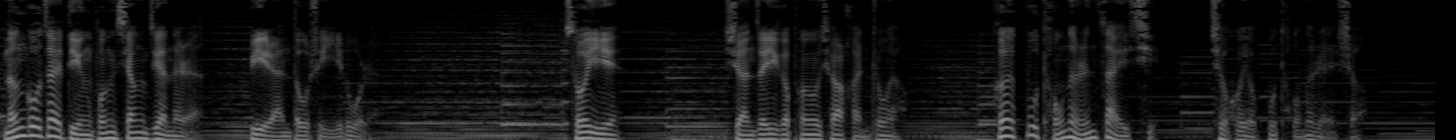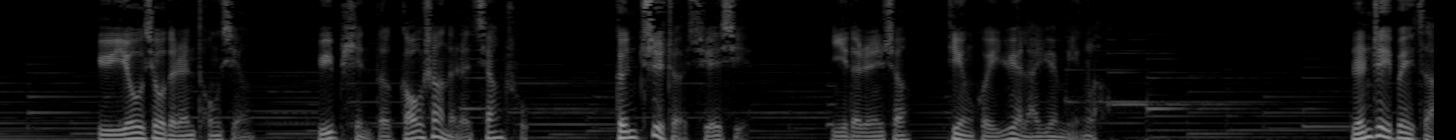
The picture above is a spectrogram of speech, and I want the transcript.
能够在顶峰相见的人，必然都是一路人。所以，选择一个朋友圈很重要。和不同的人在一起，就会有不同的人生。与优秀的人同行，与品德高尚的人相处，跟智者学习，你的人生定会越来越明朗。人这辈子，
